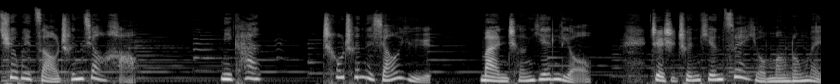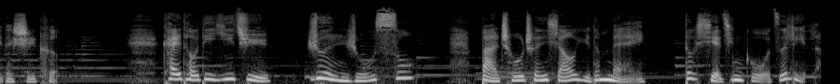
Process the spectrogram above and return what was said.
却为早春叫好。你看，初春的小雨，满城烟柳，这是春天最有朦胧美的时刻。开头第一句“润如酥”，把初春小雨的美都写进骨子里了。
